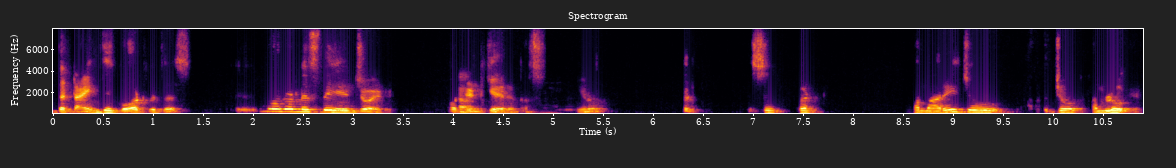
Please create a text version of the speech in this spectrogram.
the time they got with us more or less they enjoyed it or हाँ. didn't care enough you know but so but हमारे जो जो हम लोग हैं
